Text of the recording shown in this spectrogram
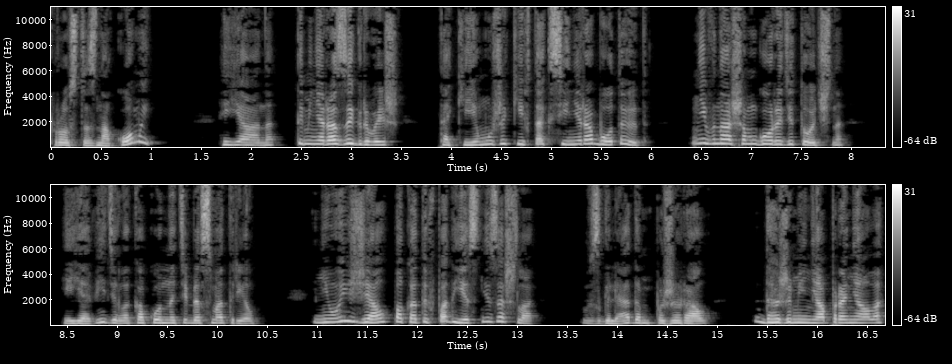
Просто знакомый? Яна, ты меня разыгрываешь. Такие мужики в такси не работают. Не в нашем городе точно. И я видела, как он на тебя смотрел. Не уезжал, пока ты в подъезд не зашла. Взглядом пожирал. Даже меня проняло.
